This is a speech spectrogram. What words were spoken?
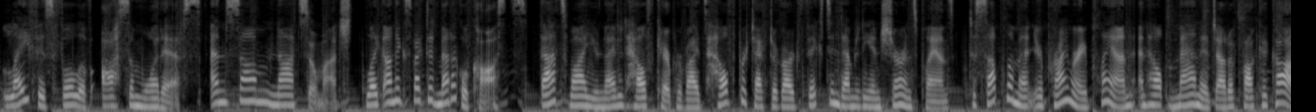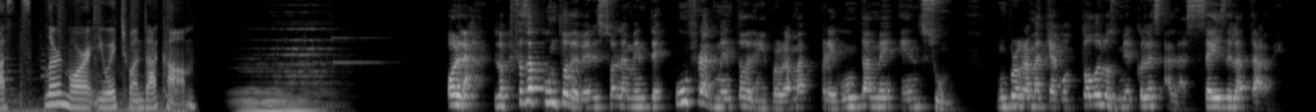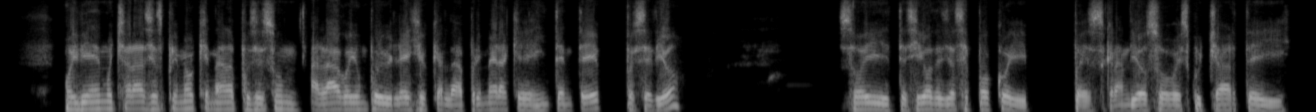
Life is full of awesome what ifs, and some not so much, like unexpected medical costs. That's why United Healthcare provides Health Protector Guard fixed indemnity insurance plans to supplement your primary plan and help manage out of pocket costs. Learn more at uh1.com. Hola, lo que estás a punto de ver es solamente un fragmento de mi programa Pregúntame en Zoom, un programa que hago todos los miércoles a las 6 de la tarde. Muy bien, muchas gracias. Primero que nada, pues es un halago y un privilegio que la primera que intenté, pues se dio. Soy, te sigo desde hace poco y pues grandioso escucharte y,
